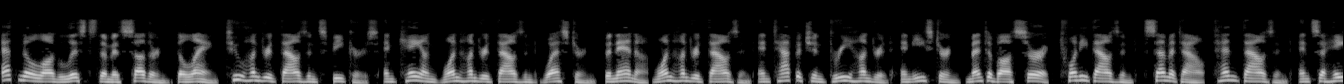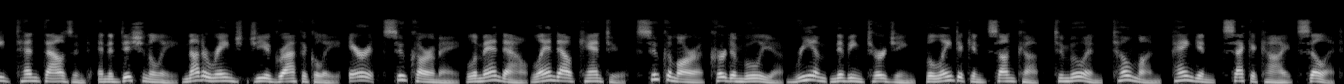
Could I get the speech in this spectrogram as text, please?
Ethnologue lists them as Southern, Delang 200,000 speakers and Kayung 100,000, Western, Banana 100,000 and Tapichan 300, and Eastern, Mentaba Surik 20,000, Semitau 10,000, and Sahade 10,000, and additionally, not arranged geographically, Arat, Sukarame, Lamandau, Landau Kantu, Sukamara, Kurtamulya, Riam, Nibing Turjing, Balantakan, Sungkup, Tumuan, Tomun, Pangan, Sekakai, Silit.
